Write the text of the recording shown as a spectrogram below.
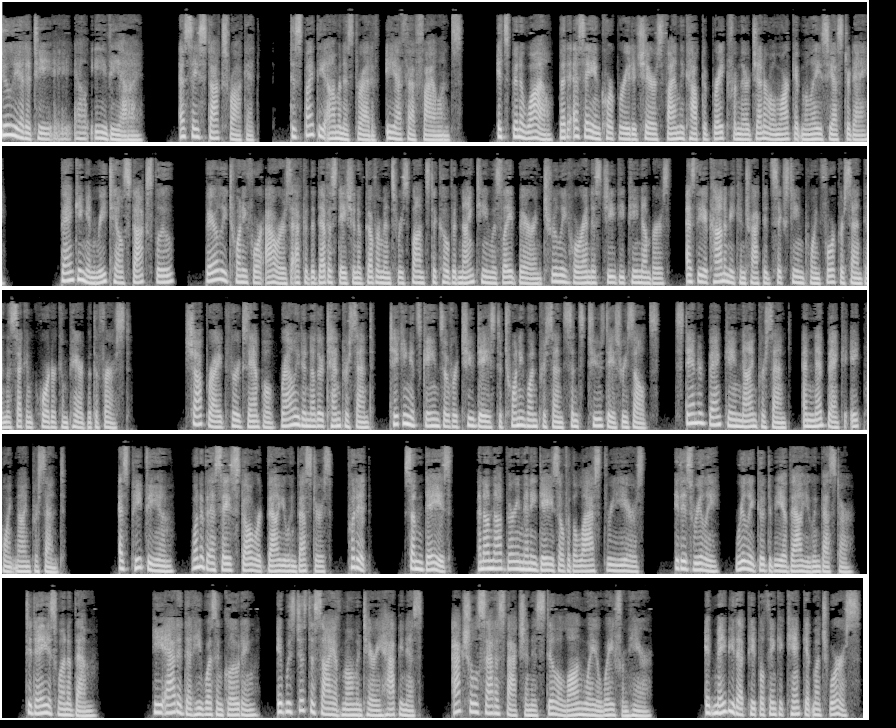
Giulietta T. A. L. E. V. I. SA stocks rocket. Despite the ominous threat of EFF violence. It's been a while, but SA Incorporated shares finally copped a break from their general market malaise yesterday. Banking and retail stocks flew, barely 24 hours after the devastation of government's response to COVID 19 was laid bare in truly horrendous GDP numbers, as the economy contracted 16.4% in the second quarter compared with the first. ShopRite, for example, rallied another 10%, taking its gains over two days to 21% since Tuesday's results. Standard Bank gained 9%, and Nedbank 8.9%. As Piet Viljoen, one of SA's stalwart value investors, put it, some days, and on not very many days over the last three years, it is really, really good to be a value investor. Today is one of them. He added that he wasn't gloating, it was just a sigh of momentary happiness. Actual satisfaction is still a long way away from here. It may be that people think it can't get much worse.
